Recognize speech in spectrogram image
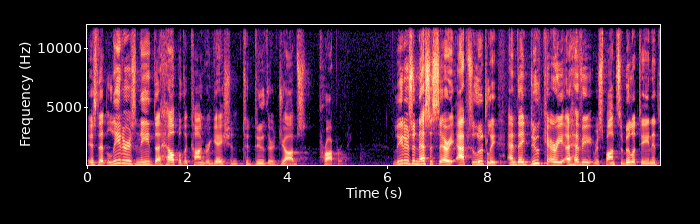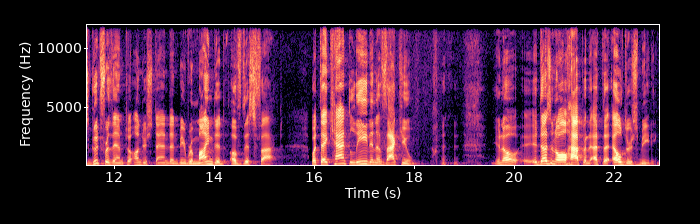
is that leaders need the help of the congregation to do their jobs properly. Leaders are necessary, absolutely, and they do carry a heavy responsibility and it's good for them to understand and be reminded of this fact. But they can't lead in a vacuum. you know, it doesn't all happen at the elders meeting.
